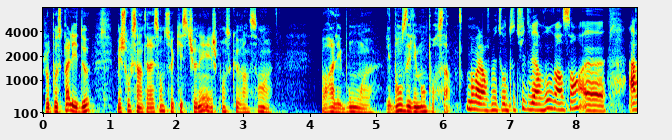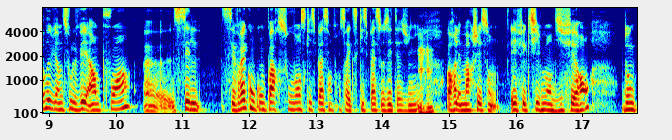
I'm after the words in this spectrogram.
Je n'oppose pas les deux, mais je trouve que c'est intéressant de se questionner et je pense que Vincent aura les bons, les bons éléments pour ça. Bon, alors je me tourne tout de suite vers vous, Vincent. Arnaud vient de soulever un point. c'est c'est vrai qu'on compare souvent ce qui se passe en France avec ce qui se passe aux États-Unis. Mhm. Or, les marchés sont effectivement différents. Donc,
